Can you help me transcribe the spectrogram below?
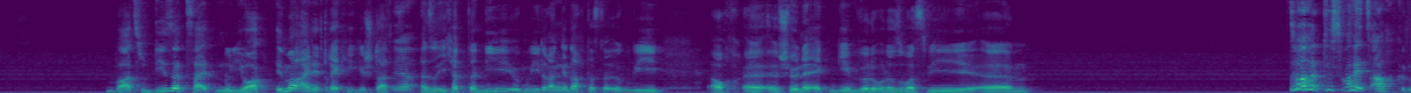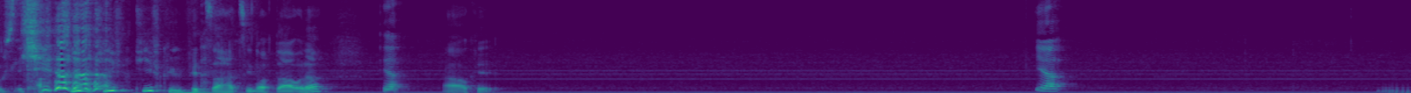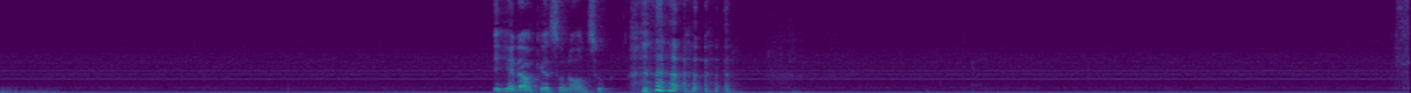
war zu dieser Zeit New York immer eine dreckige Stadt. Ja. Also ich habe da nie irgendwie dran gedacht, dass da irgendwie auch äh, äh, schöne Ecken geben würde oder sowas wie ähm, So, das war jetzt auch gruselig. Tief, Tief, Tiefkühlpizza hat sie noch da, oder? Ja. Ah, okay. Ja. Ich hätte auch gerne so einen Anzug.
